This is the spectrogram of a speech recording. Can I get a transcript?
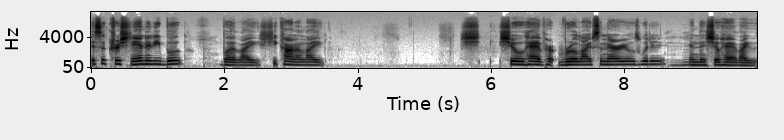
it's a christianity book but like she kind of like sh- she'll have her real life scenarios with it and then she'll have like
